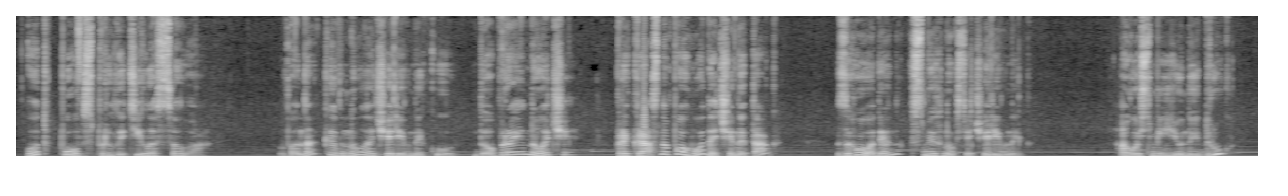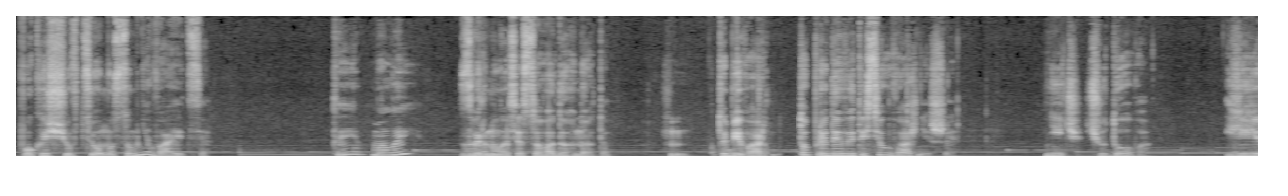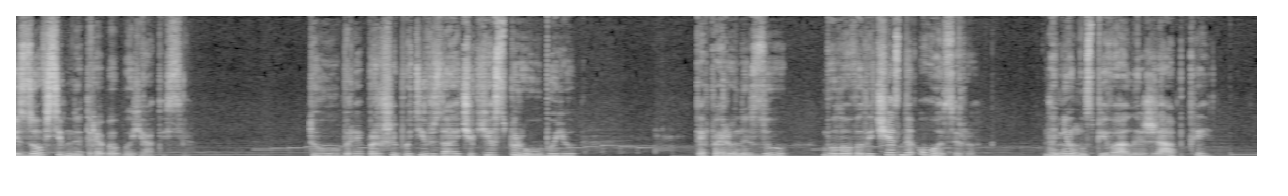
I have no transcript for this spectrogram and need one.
От повз пролетіла сова. Вона кивнула чарівнику Доброї ночі. Прекрасна погода, чи не так? Згоден, всміхнувся чарівник. А ось мій юний друг поки що в цьому сумнівається. Ти малий? звернулася сова до Гната. «Хм, Тобі варто придивитися уважніше. Ніч чудова, її зовсім не треба боятися. Добре, прошепотів зайчик, я спробую. Тепер унизу було величезне озеро. На ньому співали жабки,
